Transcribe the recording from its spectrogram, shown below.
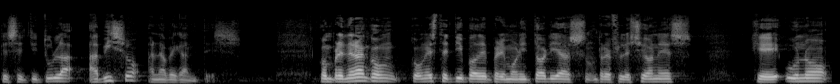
que se titula Aviso a navegantes. Comprenderán con, con este tipo de premonitorias reflexiones que uno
